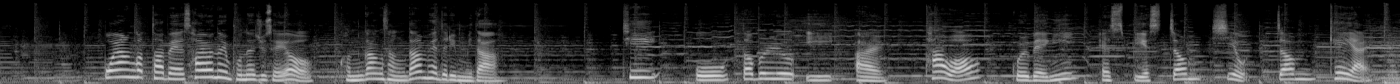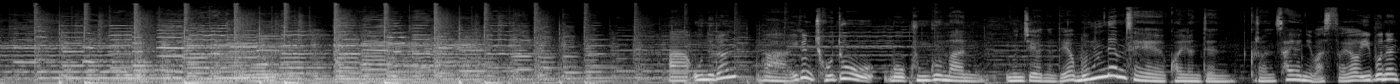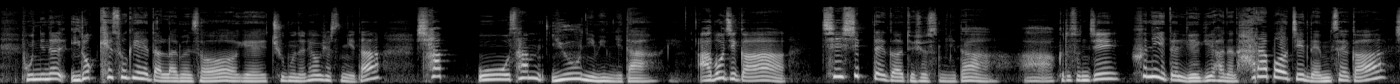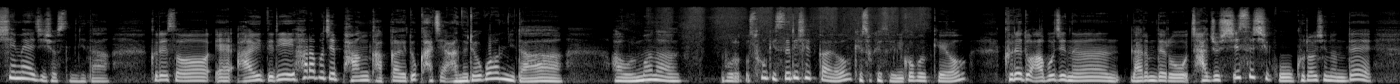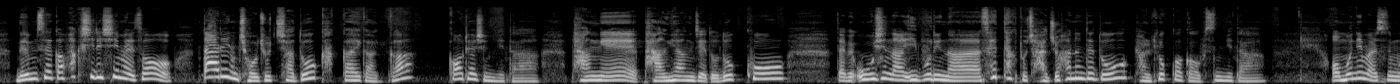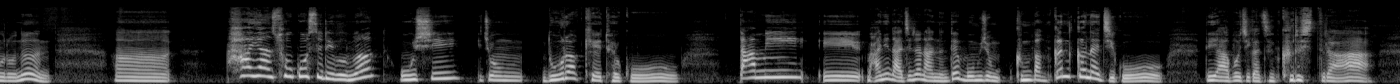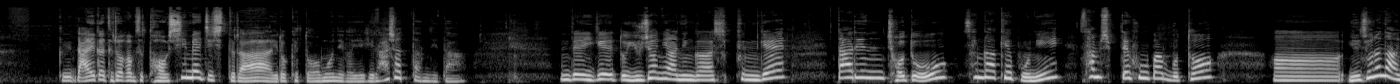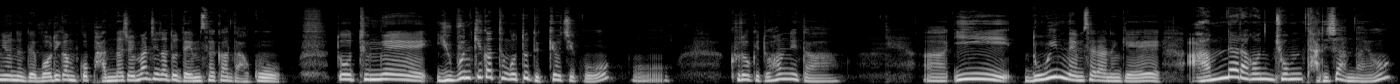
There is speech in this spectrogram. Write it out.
뽀양거탑에 사연을 보내주세요. 건강상담 해드립니다. T O W E R 타워 골뱅이 sbs.co.kr 아, 오늘은, 와, 이건 저도 뭐 궁금한 문제였는데요. 몸냄새 관련된 그런 사연이 왔어요. 이분은 본인을 이렇게 소개해달라면서, 예, 주문을 해오셨습니다. 샵 53유님입니다. 아버지가 70대가 되셨습니다. 아, 그래서인지 흔히들 얘기하는 할아버지 냄새가 심해지셨습니다. 그래서 아이들이 할아버지 방 가까이도 가지 않으려고 합니다. 아, 얼마나 뭐랄까 속이 쓰리실까요? 계속해서 읽어볼게요. 그래도 아버지는 나름대로 자주 씻으시고 그러시는데 냄새가 확실히 심해서 딸인 저조차도 가까이 가기가 꺼려집니다. 방에 방향제도 놓고 그다음에 옷이나 이불이나 세탁도 자주 하는데도 별 효과가 없습니다. 어머니 말씀으로는 어, 하얀 속옷을 입으면 옷이 좀 노랗게 되고 땀이 이 많이 나지는 않는데 몸이 좀 금방 끈끈해지고 네 아버지가 지금 그러시더라. 그 나이가 들어가면서 더 심해지시더라. 이렇게 또 어머니가 얘기를 하셨답니다. 근데 이게 또 유전이 아닌가 싶은 게 딸인 저도 생각해 보니 30대 후반부터 어, 예전엔 아니었는데 머리 감고 반나절만 지나도 냄새가 나고 또 등에 유분기 같은 것도 느껴지고 어, 그러기도 합니다. 아, 이 노인 냄새라는 게 암내랑은 좀 다르지 않나요?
